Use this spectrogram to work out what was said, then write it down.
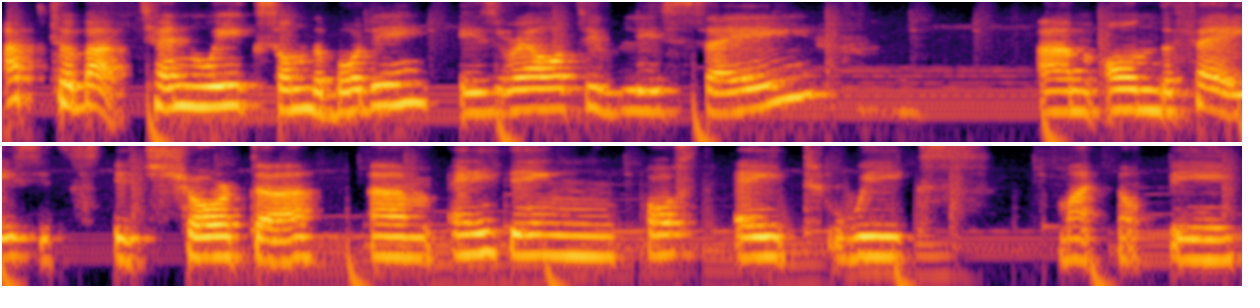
up to about 10 weeks on the body is relatively safe. Um, on the face, it's it's shorter. Um, anything post eight weeks might not be,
